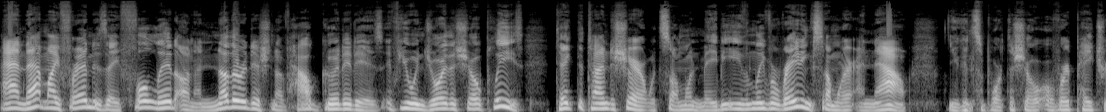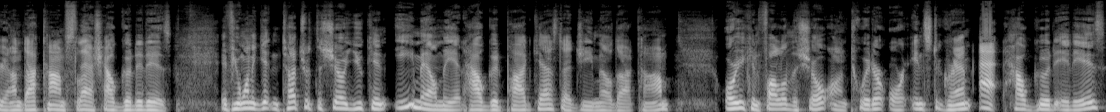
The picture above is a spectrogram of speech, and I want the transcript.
And that, my friend, is a full lid on another edition of How Good It Is. If you enjoy the show, please take the time to share it with someone, maybe even leave a rating somewhere. And now you can support the show over at patreon.com slash how good it is. If you want to get in touch with the show, you can email me at howgoodpodcast at gmail.com or you can follow the show on Twitter or Instagram at how good it is.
